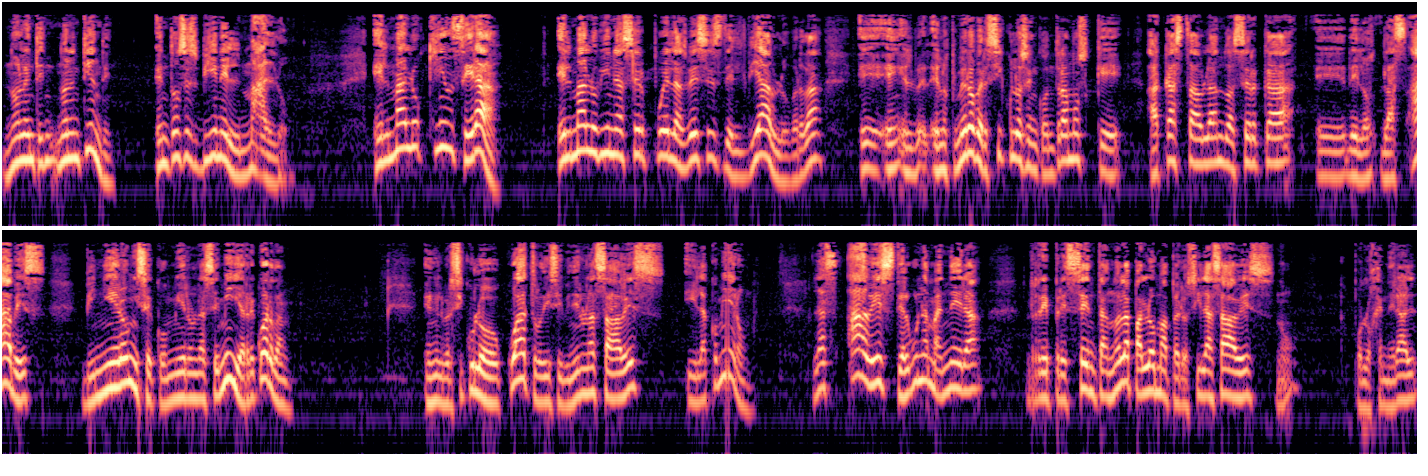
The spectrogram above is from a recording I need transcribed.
no lo, no entienden entonces viene el malo. ¿El malo quién será? El malo viene a ser pues las veces del diablo, ¿verdad? Eh, en, los primeros versículos encontramos que acá está hablando acerca eh, de las aves vinieron y se comieron la semilla, ¿recuerdan? En el versículo 4 dice, vinieron las aves y la comieron. Las aves de alguna manera representan, no la paloma, pero sí las aves, ¿no? Por lo general,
